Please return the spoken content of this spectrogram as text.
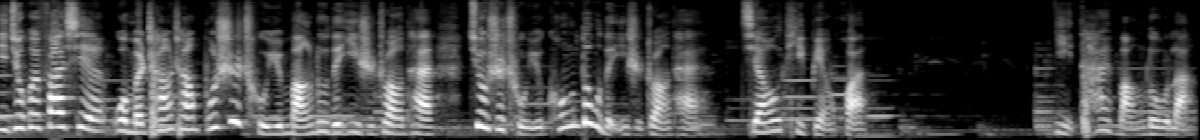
你就会发现，我们常常不是处于忙碌的意识状态，就是处于空洞的意识状态，交替变换。你太忙碌了，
